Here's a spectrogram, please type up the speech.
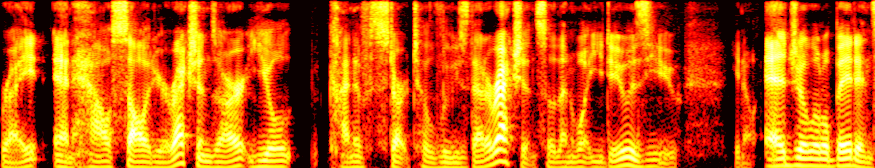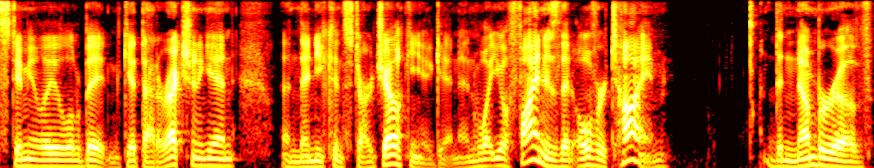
right? And how solid your erections are, you'll kind of start to lose that erection. So then what you do is you, you know, edge a little bit and stimulate a little bit and get that erection again, and then you can start jelqing again. And what you'll find is that over time, the number of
